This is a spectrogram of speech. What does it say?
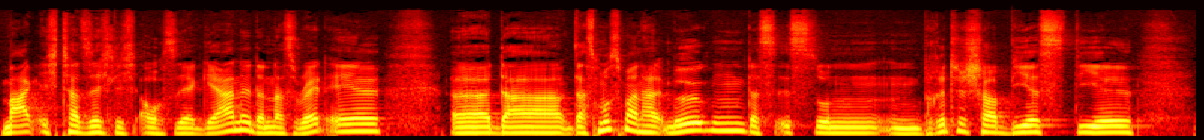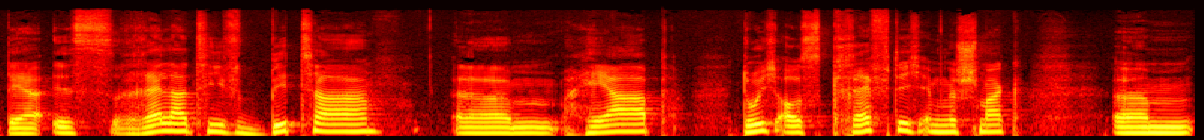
mag ich tatsächlich auch sehr gerne. Dann das Red Ale, äh, da, das muss man halt mögen. Das ist so ein, ein britischer Bierstil, der ist relativ bitter, ähm, herb, durchaus kräftig im Geschmack. Ähm,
